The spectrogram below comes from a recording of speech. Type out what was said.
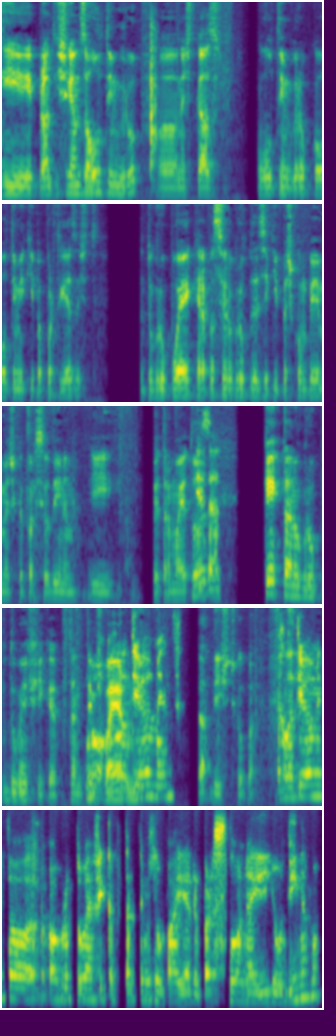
E pronto, e chegamos ao último grupo, ou neste caso, o último grupo com a última equipa portuguesa. Isto, portanto, o grupo E, que era para ser o grupo das equipas com B, mas que apareceu o Dinamo e foi a tramóia toda. Exato. Quem é que está no grupo do Benfica? Portanto, temos Bom, Bayern relativamente, Ah, diz, desculpa. Relativamente ao, ao grupo do Benfica, portanto, temos o Bayern, o Barcelona e o Dinamo.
